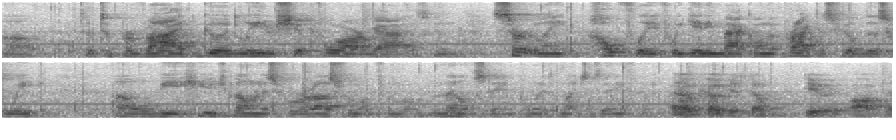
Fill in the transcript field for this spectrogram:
uh, to, to provide good leadership for our guys. And certainly, hopefully, if we get him back on the practice field this week, uh, will be a huge bonus for us from, a- from a mental standpoint as much as anything. I know coaches don't do it often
